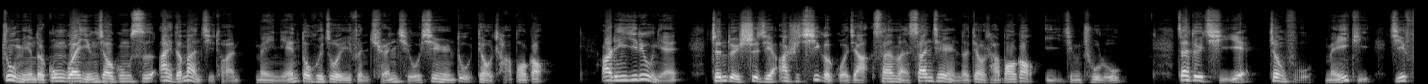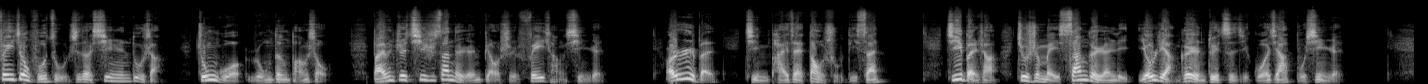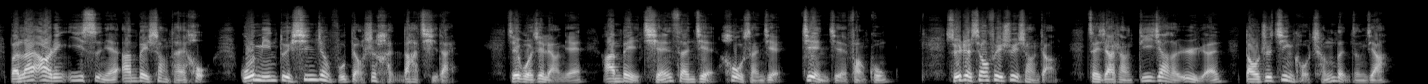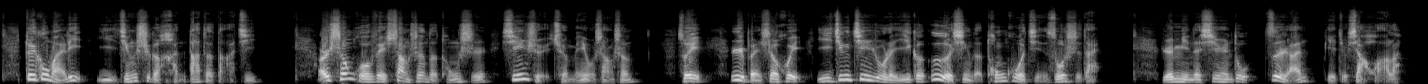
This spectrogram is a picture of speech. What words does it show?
著名的公关营销公司艾德曼集团每年都会做一份全球信任度调查报告。二零一六年，针对世界二十七个国家三万三千人的调查报告已经出炉。在对企业、政府、媒体及非政府组织的信任度上，中国荣登榜首，百分之七十三的人表示非常信任，而日本仅排在倒数第三。基本上就是每三个人里有两个人对自己国家不信任。本来二零一四年安倍上台后，国民对新政府表示很大期待，结果这两年安倍前三件后三件渐渐放空。随着消费税上涨，再加上低价的日元，导致进口成本增加，对购买力已经是个很大的打击。而生活费上升的同时，薪水却没有上升，所以日本社会已经进入了一个恶性的通货紧缩时代，人民的信任度自然也就下滑了。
